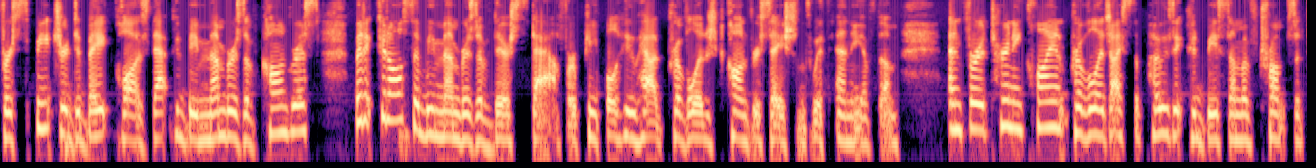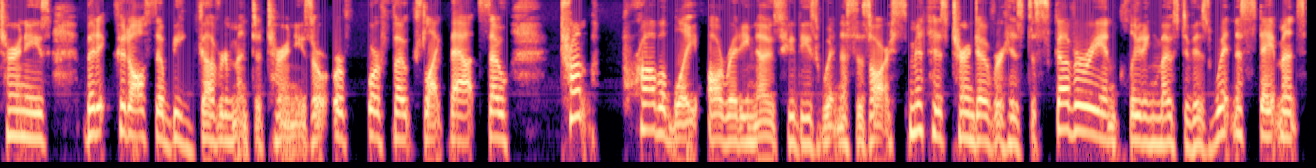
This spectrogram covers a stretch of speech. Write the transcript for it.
For speech or debate clause, that could be members of Congress, but it could also be members of their staff or people who had privileged conversations with any of them. And for attorney client privilege, I suppose it could be some of Trump's attorneys, but it could also be government attorneys or, or, or folks like that. So Trump probably already knows who these witnesses are. Smith has turned over his discovery, including most of his witness statements.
